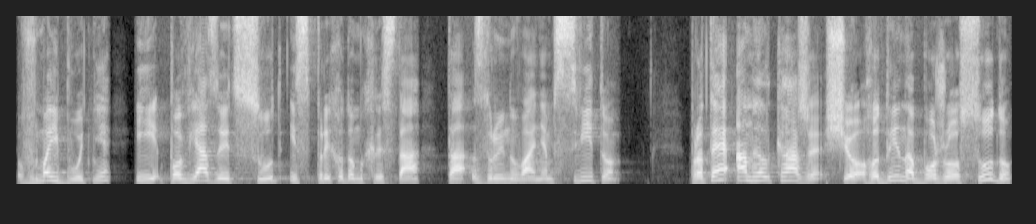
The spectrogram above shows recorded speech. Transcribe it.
в майбутнє і пов'язують суд із приходом Христа та зруйнуванням світу. Проте ангел каже, що година Божого суду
